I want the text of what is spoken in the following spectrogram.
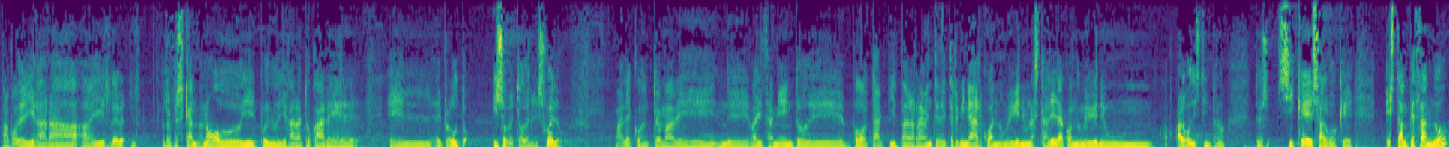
para poder llegar a, ir refrescando, ¿no? O ir pudiendo llegar a tocar el, el, producto y sobre todo en el suelo. ¿Vale? Con el tema de, de balizamiento, de poco táctil para realmente determinar cuando me viene una escalera, cuando me viene un algo distinto, ¿no? Entonces sí que es algo que está empezando,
